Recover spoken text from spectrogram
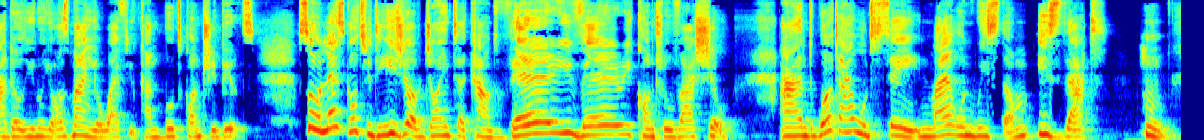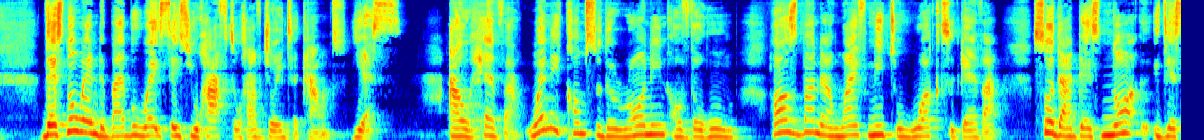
adult, you know, your husband and your wife, you can both contribute. So let's go to the issue of joint account. Very, very controversial. And what I would say in my own wisdom is that, hmm, there's nowhere in the Bible where it says you have to have joint account. Yes. However, when it comes to the running of the home, husband and wife need to work together so that there's not, there's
